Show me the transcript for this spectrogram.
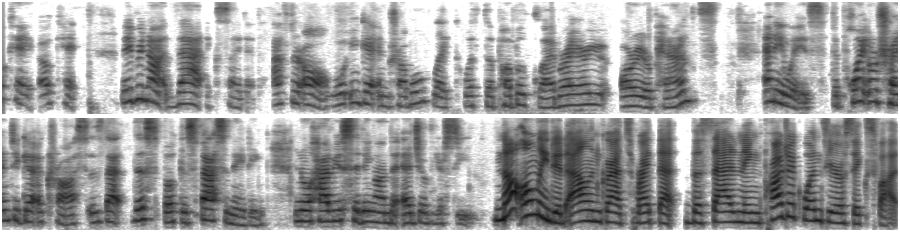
Okay, okay. Maybe not that excited. After all, won't you get in trouble, like with the public library or your parents? Anyways, the point we're trying to get across is that this book is fascinating and will have you sitting on the edge of your seat. Not only did Alan Gratz write that the saddening Project 1065,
